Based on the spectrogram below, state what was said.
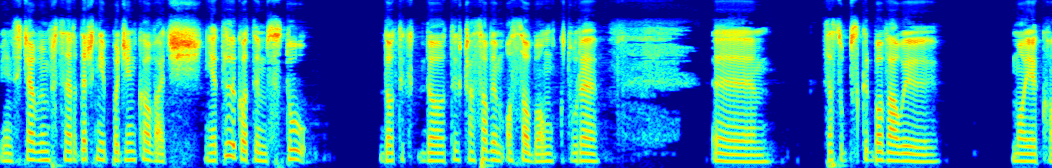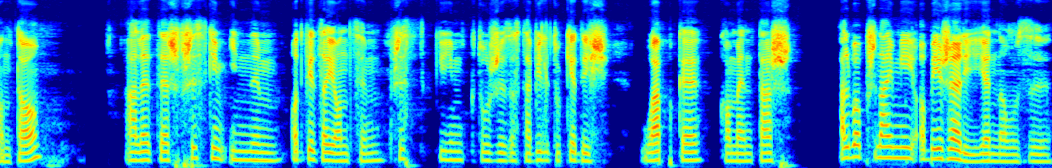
Więc chciałbym serdecznie podziękować nie tylko tym 100 dotych, dotychczasowym osobom, które e, zasubskrybowały moje konto, ale też wszystkim innym odwiedzającym, wszystkim, którzy zostawili tu kiedyś łapkę, komentarz, albo przynajmniej obejrzeli jedną z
